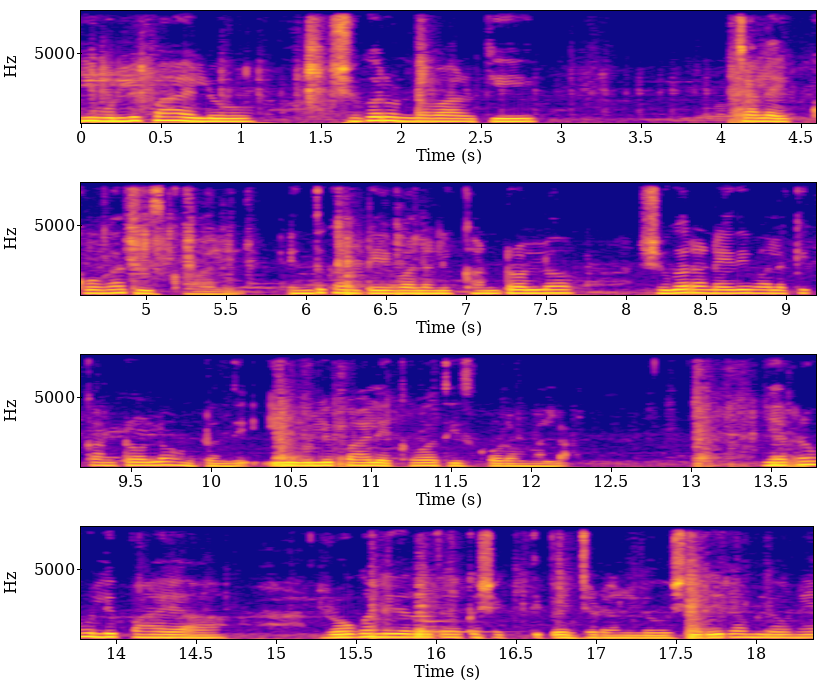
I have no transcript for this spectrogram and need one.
ఈ ఉల్లిపాయలు షుగర్ ఉన్నవారికి చాలా ఎక్కువగా తీసుకోవాలి. ఎందుకంటే వాళ్ళని కంట్రోల్లో షుగర్ అనేది వాళ్ళకి కంట్రోల్లో ఉంటుంది ఈ ఉల్లిపాయలు ఎక్కువగా తీసుకోవడం వల్ల. ఎర్ర ఉల్లిపాయ రోగనిరోధక శక్తి పెంచడంలో శరీరంలోనే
